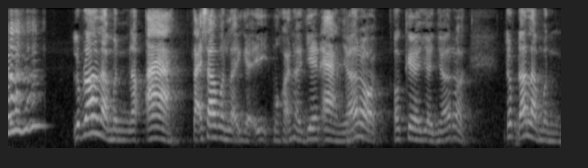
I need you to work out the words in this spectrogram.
Lúc đó là mình à tại sao mình lại nghỉ một khoảng thời gian à nhớ rồi. Ok giờ nhớ rồi. Lúc đó là mình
